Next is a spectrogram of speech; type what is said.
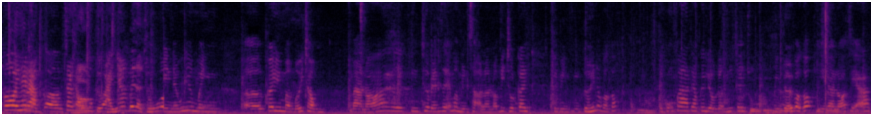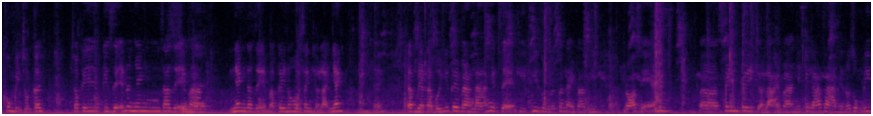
Thôi hay là ờ, cho cháu một kiểu ảnh nhá. Bây giờ chú nếu như mình ờ, cây mà mới trồng mà nó chưa bén rễ mà mình sợ là nó bị chốt cây thì mình tưới nó vào gốc thì cũng pha theo cái liều lượng như trên. Mình tưới vào gốc thì là nó sẽ không bị chốt cây. Cho cái cái rễ nó nhanh ra rễ và nhanh ra rễ và cây nó hồi xanh trở lại nhanh. Đấy. Đặc biệt là với những cây vàng lá nghệt rễ thì khi dùng cái phân này vào thì nó sẽ ờ, xanh cây trở lại và những cái lá già thì nó rụng đi.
